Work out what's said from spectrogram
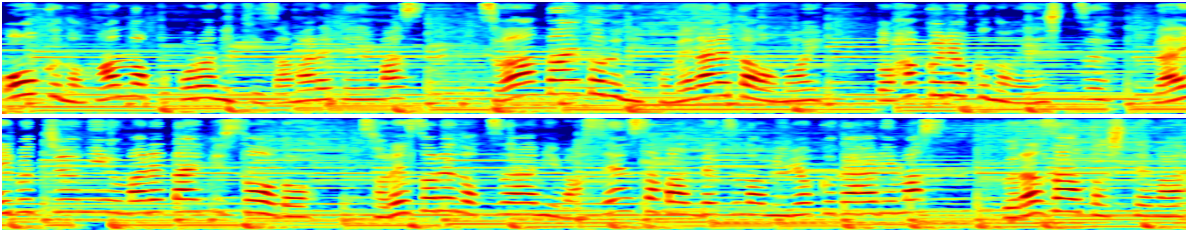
多くのファンの心に刻まれています。ツアータイトルに込められた思い。と迫力の演出ライブ中に生まれたエピソードそれぞれのツアーには千差万別の魅力があります。ブラザーとしては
